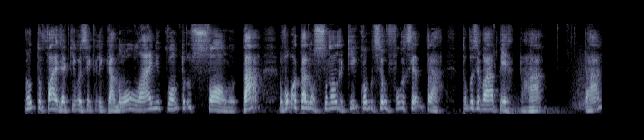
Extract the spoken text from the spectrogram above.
tanto faz aqui você clicar no online contra o solo, tá? Eu vou botar no solo aqui como se eu fosse entrar. Então você vai apertar, tá?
